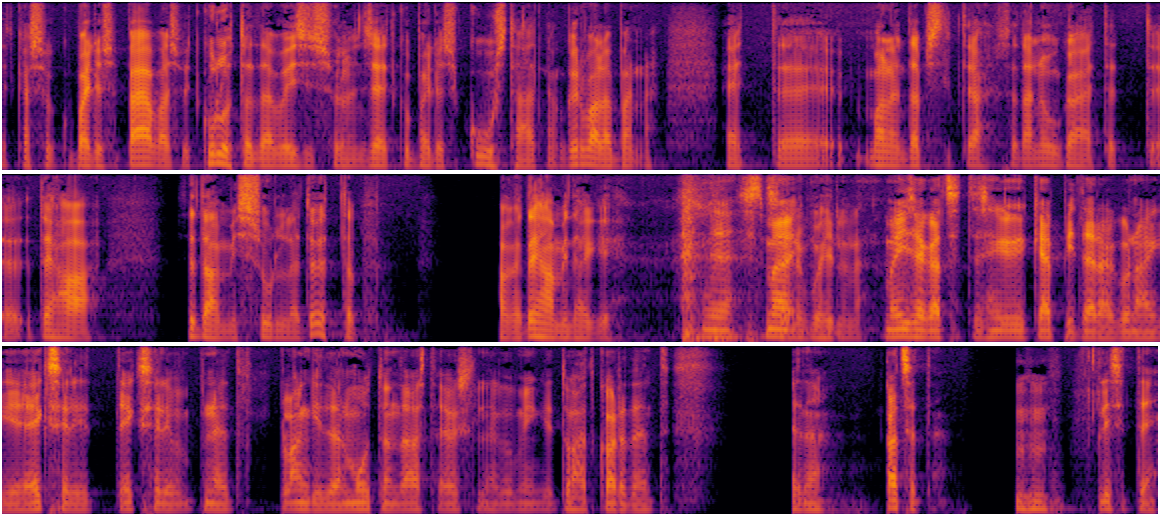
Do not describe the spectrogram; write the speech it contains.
et kas, kui palju sa päevas võid kulutada või siis sul on see, et kui palju sa kuus tahad nagu kõrvale panna. et äh, ma olen täpselt jah, seda nõu ka, et, et äh, teha seda, mis sulle töötab, aga teha midagi. jah, sest ma, nagu ma ise katsetasin kõik äpid ära kunagi ja Excelid, Exceli need plangid on muutunud aasta jooksul nagu mingi tuhat korda, et, et noh, katseta mm. -hmm. lihtsalt tee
